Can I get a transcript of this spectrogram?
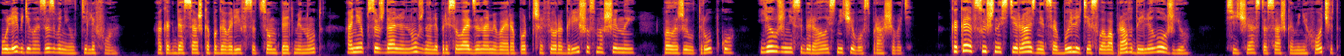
У Лебедева зазвонил телефон. А когда Сашка, поговорив с отцом пять минут, они обсуждали, нужно ли присылать за нами в аэропорт шофера Гришу с машиной, положил трубку, я уже не собиралась ничего спрашивать. Какая в сущности разница, были те слова правдой или ложью? Сейчас-то Сашка меня хочет.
